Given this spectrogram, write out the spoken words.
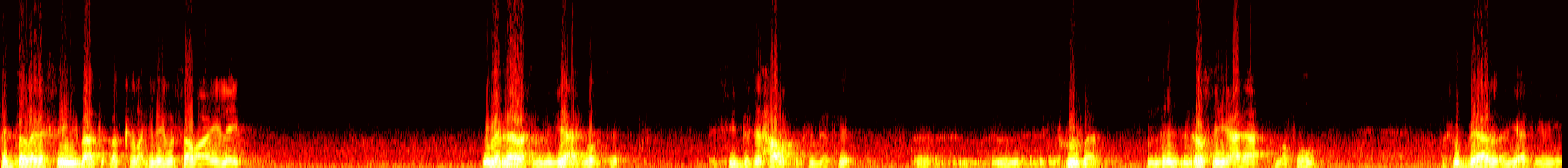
هجر إلى الشيء بكر إليه وسارع إليه. بمثابة اللي جاء في وقت شدة الحر وشدة الكلفة من حرصه على المطلوب فشبه الذي يأتي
